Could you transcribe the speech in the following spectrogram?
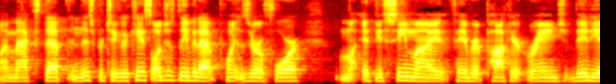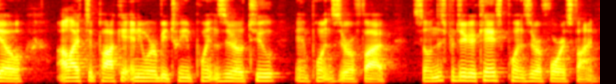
my max depth. In this particular case, I'll just leave it at 0.04. if you've seen my favorite pocket range video, I like to pocket anywhere between 0.02 and 0.05. So in this particular case, 0.04 is fine.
